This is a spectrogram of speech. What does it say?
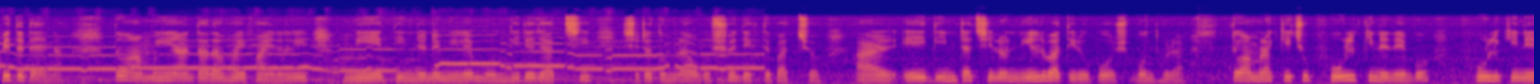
পেতে দেয় না। তো আমি আর দাদা ভাই ফাইনালি মেয়ে তিনজনে মিলে মন্দিরে যাচ্ছি, সেটা তোমরা অবশ্যই দেখতে পাচ্ছ। আর এই দিনটা ছিল নীলবাতির উপোস, বন্ধুরা। তো আমরা কিছু ফুল কিনে নেব। ফুল কিনে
